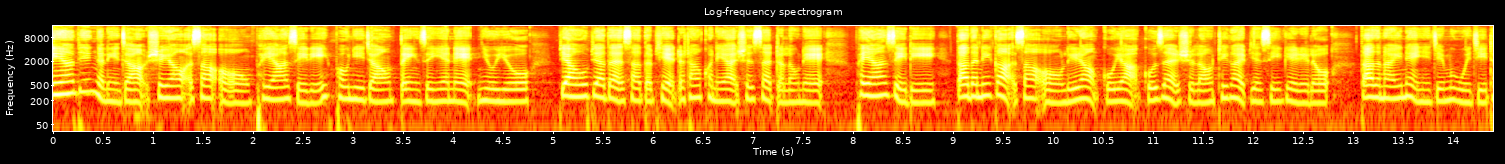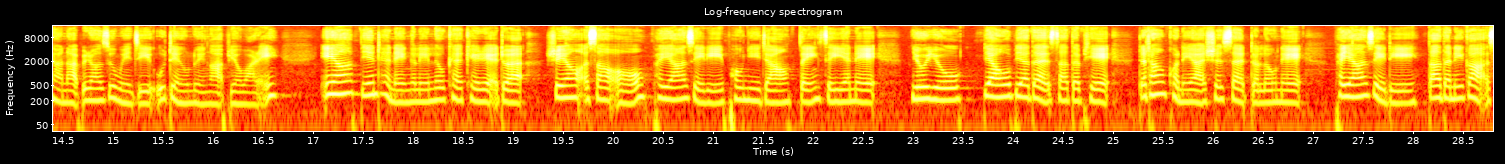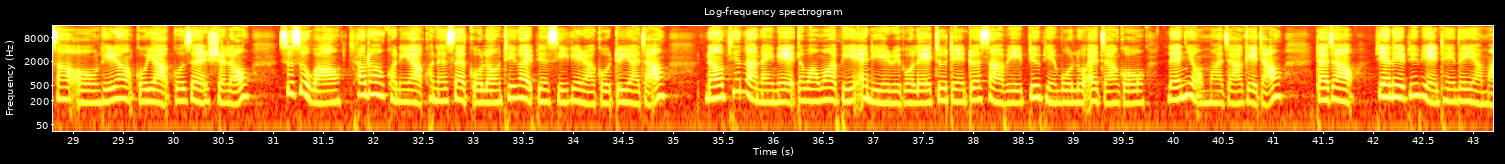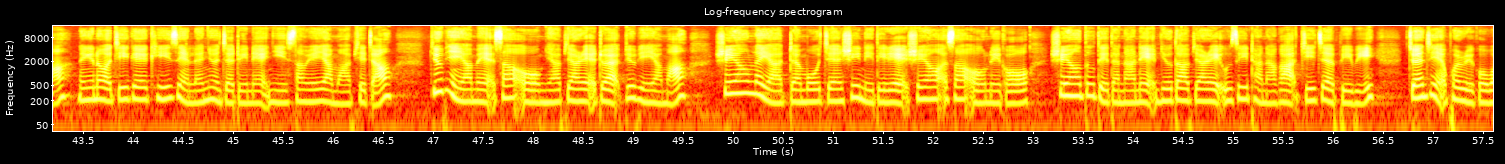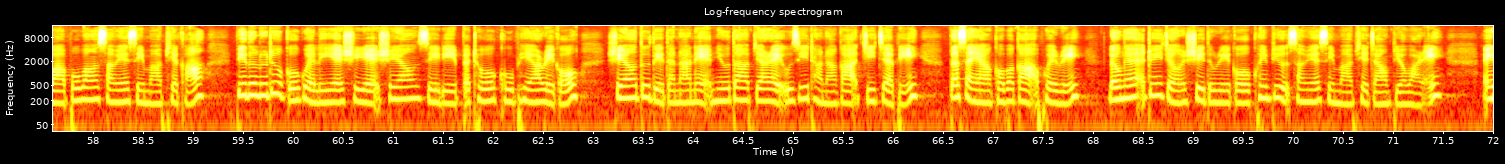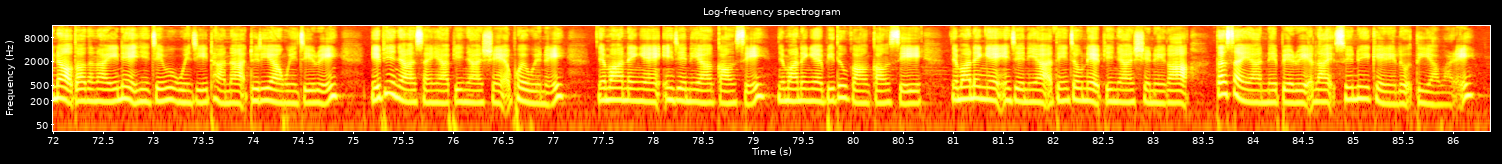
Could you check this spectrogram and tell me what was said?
အင်အားပြင်းငလင်ကြောင့်ရှေးအောင်အဆောက်အအုံဖျားစီတွေဘုံကြီးကျောင်းတိမ်စရက်နဲ့မြို့ရိုးပြအိုးပြသက်စသဖြင့်1982လုံးနဲ့ဖျားစီတွေတာသနိကအဆောက်အုံ4998လုံးထိခိုက်ပျက်စီးခဲ့တယ်လို့သာသနာရေးနဲ့ယဉ်ကျေးမှုဝန်ကြီးဌာနပြည်ထောင်စုဝန်ကြီးဦးတင်ဦးလွင်ကပြောပါရယ်အင်အားပြင်းထန်တဲ့ငလင်လှုပ်ခတ်ခဲ့တဲ့အတွက်ရှေးအောင်အဆောက်အုံဖျားစီတွေဘုံကြီးကျောင်းတိမ်စရက်နဲ့မြို့ရိုးပြအိုးပြသက်စသဖြင့်1982လုံးနဲ့ ဖျားစီတီတာတနိကအဆောက်အုံ4998လုံးစုစုပေါင်း6989လုံးထိခိုက်ပျက်စီးခဲ့တာကိုတွေ့ရကြောင်း နောက်ဖြစ်လာနိုင်တဲ့တဘာဝဘေးအန္တရာယ်တွေကိုလည်းကြိုတင်တွက်ဆပြီးပြုပြင်ဖို့လိုအပ်ကြောင်းကိုလမ်းညွှန်မှာကြားခဲ့ကြောင်းဒါကြောင့်ပြန်လည်ပြုပြင်ထိန်းသိမ်းရမှာနိုင်ငံတော်အကြီးအကဲခီးစဉ်လမ်းညွှန်ချက်တွေနဲ့အညီဆောင်ရွက်ရမှာဖြစ်ကြောင်းပြုပြင်ရမယ့်အဆောက်အအုံများပြားတဲ့အတွက်ပြုပြင်ရမှာရှေးအောင်လက်ရာတံမိုးကျန်ရှိနေသေးတဲ့ရှေးအောင်အဆောက်အအုံတွေကိုရှေးအောင်သူတေသနာနဲ့အမျိုးသားပြတဲ့ဦးစီးဌာနကကြီးကြပ်ပေးပြီးကျွမ်းကျင်အဖွဲ့တွေကိုပါပူးပေါင်းဆောင်ရွက်စီမှာဖြစ်ခါပြည်သူလူထုကိုးကွယ်လျက်ရှိတဲ့ရှေးအောင်စီဒီပထိုးကူဖျားတွေကိုရှေးအောင်သူတေသနာနဲ့အမျိုးသားပြတဲ့ဦးစီးဌာနကကြီးကြပ်ပြီးသက်ဆိုင်ရာကောဘကအဖွဲ့တွေလုပ်ငန်းအတွေ့အကြုံရှိသူတွေကိုခွင့်ပြုဆောင်ရွက်စီမှာဖြစ်ကြောင်းပြောပါရယ်။အိမ်နောက်သာသနာရေးနဲ့ယဉ်ကျေးမှုဝန်ကြီးဌာနဒုတိယဝန်ကြီးတွေနေပညာဆိုင်ရာပညာရှင်အဖွဲ့ဝင်တွေမြန်မာနိုင်ငံအင်ဂျင်နီယာကောင်စီမြန်မာနိုင်ငံပြည်သူ့ကောင်ကောင်စီမြန်မာနိုင်ငံအင်ဂျင်နီယာအသင်းချုပ်နဲ့ပညာရှင်တွေကသက်ဆိုင်ရာနယ်ပယ်တွေအလိုက်ဆွေးနွေးခဲ့တယ်လို့သိရပါဗျ။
